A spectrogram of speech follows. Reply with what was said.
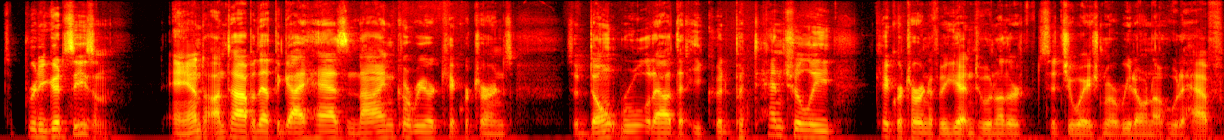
It's a pretty good season. And on top of that, the guy has nine career kick returns, so don't rule it out that he could potentially kick return if we get into another situation where we don't know who to have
